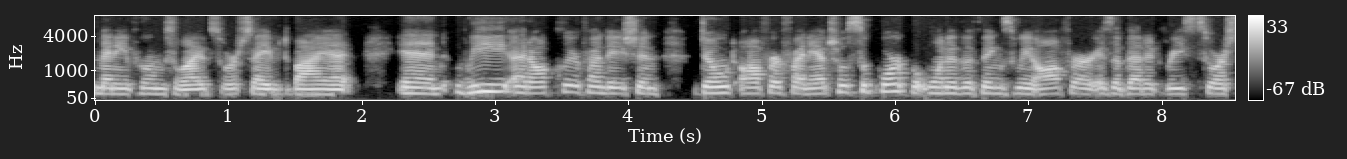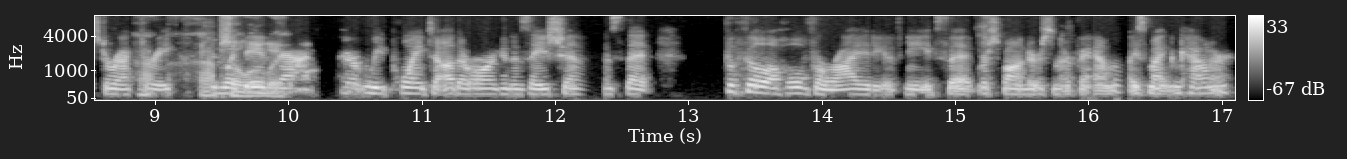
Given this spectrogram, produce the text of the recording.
many of whom's lives were saved by it. And we at All Clear Foundation don't offer financial support, but one of the things we offer is a vetted resource directory. And absolutely within that, uh, we point to other organizations that fulfill a whole variety of needs that responders and their families might encounter.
